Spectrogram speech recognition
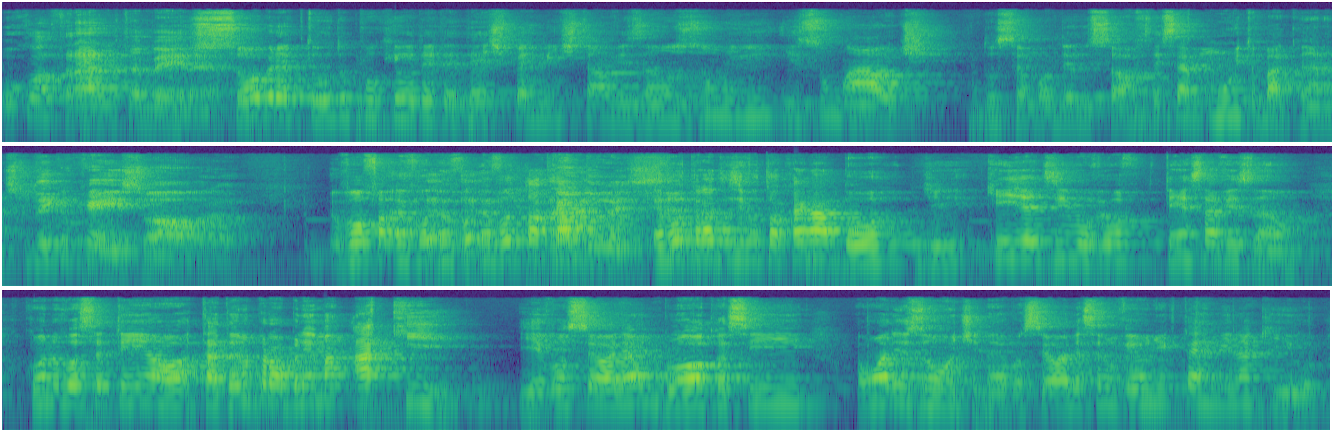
o contrário também, né? Sobretudo porque o DDD te permite ter uma visão zoom in e zoom out do seu modelo de software. Isso é muito bacana. Explica o que é isso, Álvaro. Eu vou, eu vou, eu vou, eu vou tocar, eu vou traduzir, vou tocar na dor de quem já desenvolveu tem essa visão. Quando você tem, ó, tá dando problema aqui, e aí você olha um bloco assim, um horizonte, né? Você olha, você não vê onde termina aquilo.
